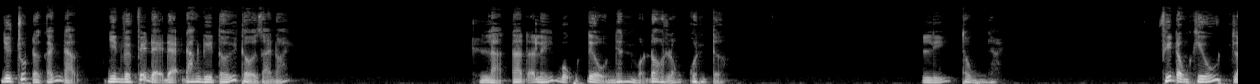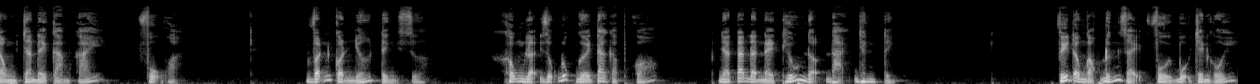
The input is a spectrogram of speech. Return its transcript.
Như chút được gánh nặng, Nhìn về phía đệ đệ đang đi tới thở dài nói. Là ta đã lấy bụng tiểu nhân mà đo lòng quân tử. Lý thông nhai. Phía đồng khiếu, lòng tràn đầy cảm khái, Phụ họa. Vẫn còn nhớ tình xưa. Không lợi dụng lúc người ta gặp khó Nhà ta đợt này thiếu nợ đại nhân tình. Phía đồng ngọc đứng dậy, phủi bụi trên gối.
